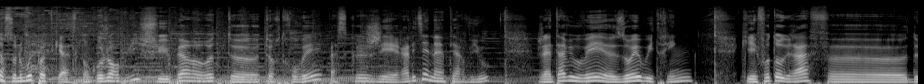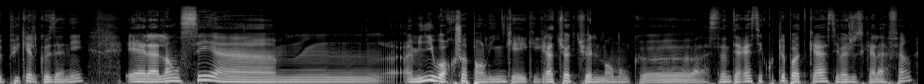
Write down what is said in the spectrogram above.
dans ce nouveau podcast. Donc aujourd'hui, je suis hyper heureux de te, te retrouver parce que j'ai réalisé une interview j'ai interviewé euh, Zoé Wittring, qui est photographe euh, depuis quelques années, et elle a lancé un, un mini workshop en ligne qui est, gratuit actuellement. Donc euh, si ça t'intéresse, écoute le podcast et va jusqu'à la fin.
